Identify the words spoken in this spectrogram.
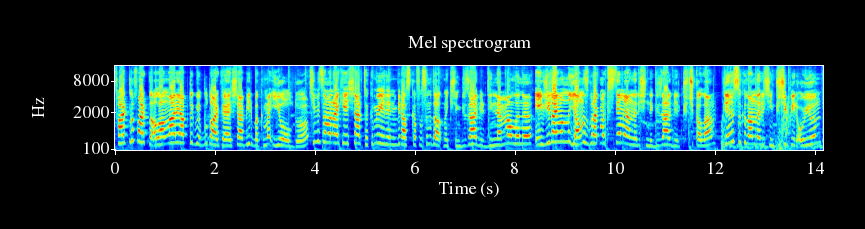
Farklı farklı alanlar yaptık ve bu da arkadaşlar bir bakıma iyi oldu. Kimi zaman arkadaşlar takım üyelerinin biraz kafasını dağıtmak için güzel bir dinlenme alanı, evcil hayvanını yalnız bırakmak istemeyenler için de güzel bir küçük alan, canı sıkılanlar için küçük bir oyun,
